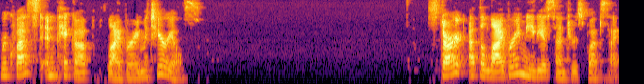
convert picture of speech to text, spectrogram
Request and pick up library materials. Start at the Library Media Center's website.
